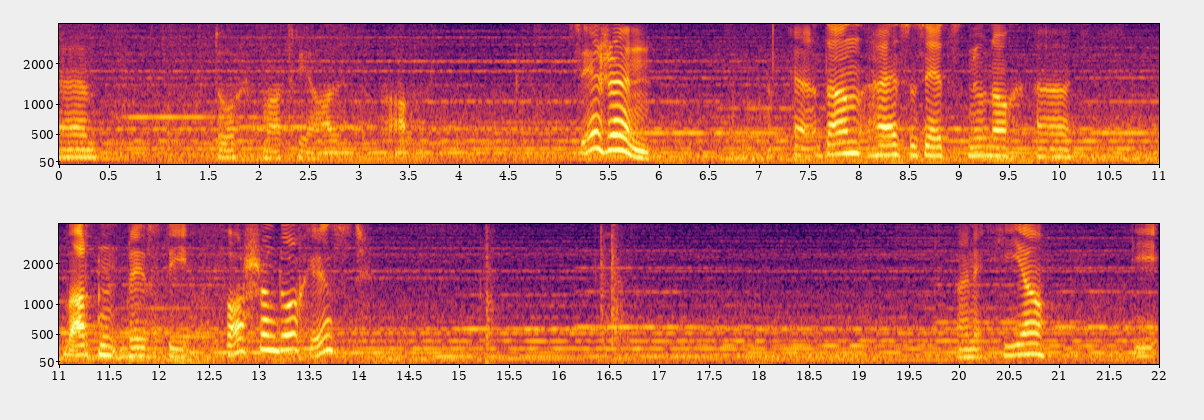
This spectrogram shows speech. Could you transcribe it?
ähm, durch Material haben. Sehr schön. Ja, dann heißt es jetzt nur noch äh, warten, bis die Forschung durch ist. Eine hier die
